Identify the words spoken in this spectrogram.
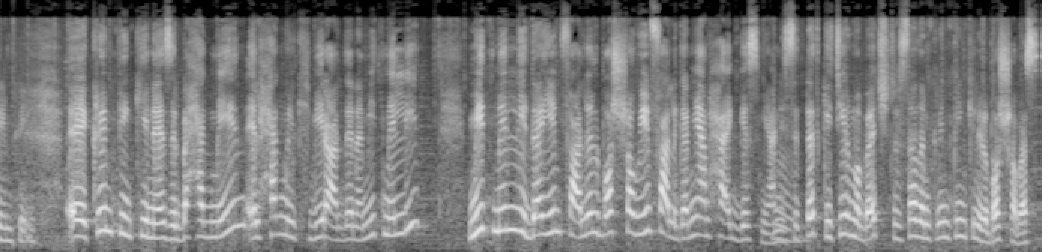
كريم بينك. آه، كريم بينكي نازل بحجمين. الحجم الكبير عندنا 100 مللي. 100 مللي ده ينفع للبشرة وينفع لجميع أنحاء الجسم. يعني ستات كتير ما بقتش تستخدم كريم بينكي للبشرة بس.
